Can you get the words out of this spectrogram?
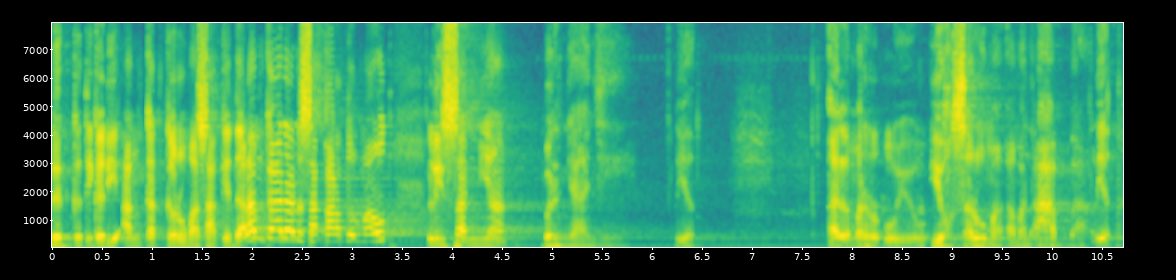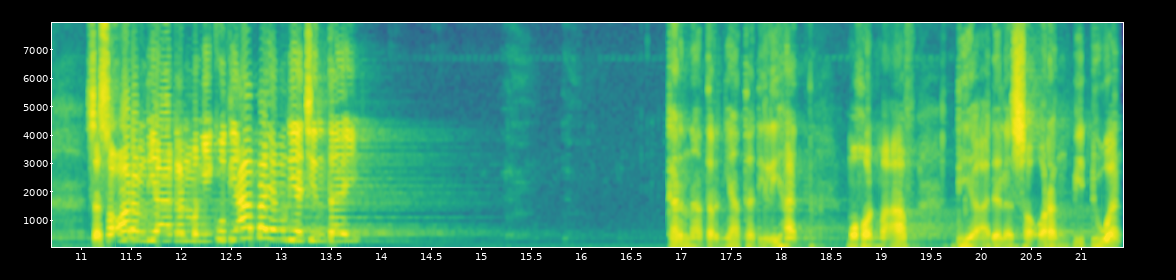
dan ketika diangkat ke rumah sakit dalam keadaan sakaratul maut lisannya bernyanyi. Lihat almar'u yuhsaruma aman ahabba. Lihat. Seseorang dia akan mengikuti apa yang dia cintai. Karena ternyata dilihat mohon maaf dia adalah seorang biduan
